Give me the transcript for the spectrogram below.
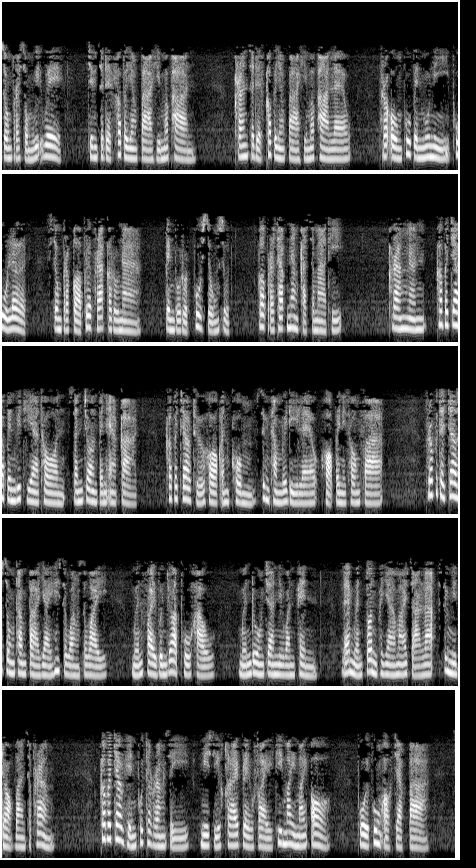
ทรงประสงค์วิเวก จึงเสด็จเข้าไปยังป่าหิมพาน ครั้นเสด็จเข้าไปยังป่าหิมพานแล้ว พระองค์ผู้เป็นมุนีผู้เลิศ ทรงประกอบด้วยพระกรุณา เป็นบุรุษผู้สูงสุด ก็ประทับนั่งขัดสมาธิ ครั้งนั้นข้าพเจ้าเป็นวิทยาธรสัญจรเป็นอากาศ ข้าพเจ้าถือหอกอันคม ซึ่งทำไว้ดีแล้วหาะไปในท้องฟ้า พระพุทธเจ้าทรงทำป่าใหญ่ให้สว่างสวัย เหมือนไฟบนยอดภูเขา เหมือนดวงจันทร์ในวันเพ็ญ และเหมือนต้นพญาไม้สาละซึ่งมีดอกบานสะพรั่ง ข้าพเจ้าเห็นพุทธรังสี มีสีคล้ายเปลวไฟที่ไหม้ไม้อ้อพวยพุ่งออกจากป่า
